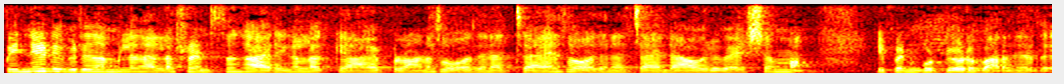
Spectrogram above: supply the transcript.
പിന്നീട് ഇവർ തമ്മിൽ നല്ല ഫ്രണ്ട്സും കാര്യങ്ങളൊക്കെ ആയപ്പോഴാണ് സോജനച്ചായൻ സോജനച്ചായന്റെ ആ ഒരു വിഷമം ഈ പെൺകുട്ടിയോട് പറഞ്ഞത്.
